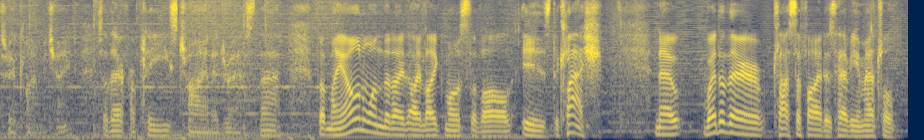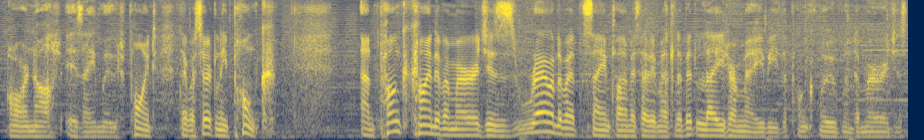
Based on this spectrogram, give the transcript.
through climate change. So therefore, please try and address that. But my own one that I, I like most of all is The Clash. Now, whether they're classified as heavy metal or not is a moot point. They were certainly punk. And punk kind of emerges round about the same time as heavy metal, a bit later maybe the punk movement emerges.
